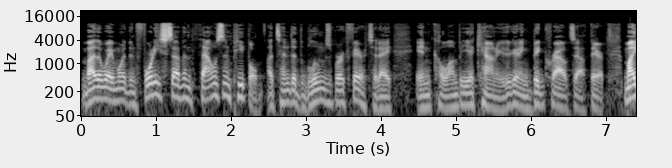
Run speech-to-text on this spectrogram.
And by the way, more than 47,000 people attended the Bloomsburg Fair today in Columbia County. They're getting big crowds out there. Mike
